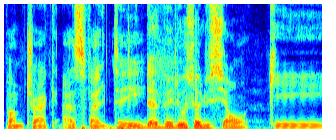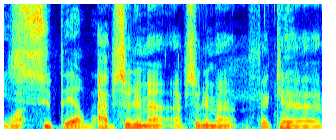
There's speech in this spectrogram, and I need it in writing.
pump track asphaltée. De vélo solution qui est superbe. Absolument, absolument. Fait que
